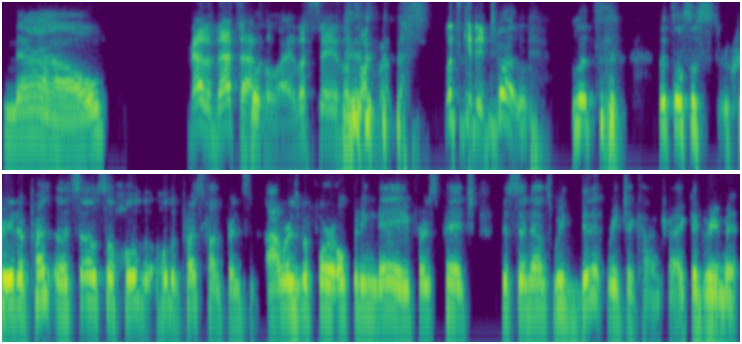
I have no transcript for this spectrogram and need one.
now. now that that's out of the way, let's say let's talk about this. Let's get into it. But let's let's also create a press. Let's also hold hold a press conference hours before opening day, first pitch, just to announce we didn't reach a contract agreement.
